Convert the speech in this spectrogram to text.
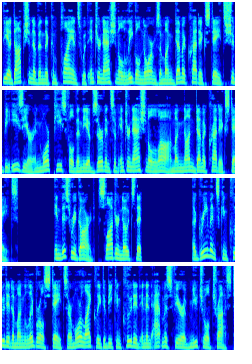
the adoption of and the compliance with international legal norms among democratic states should be easier and more peaceful than the observance of international law among non-democratic states. In this regard, Slaughter notes that Agreements concluded among liberal states are more likely to be concluded in an atmosphere of mutual trust,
